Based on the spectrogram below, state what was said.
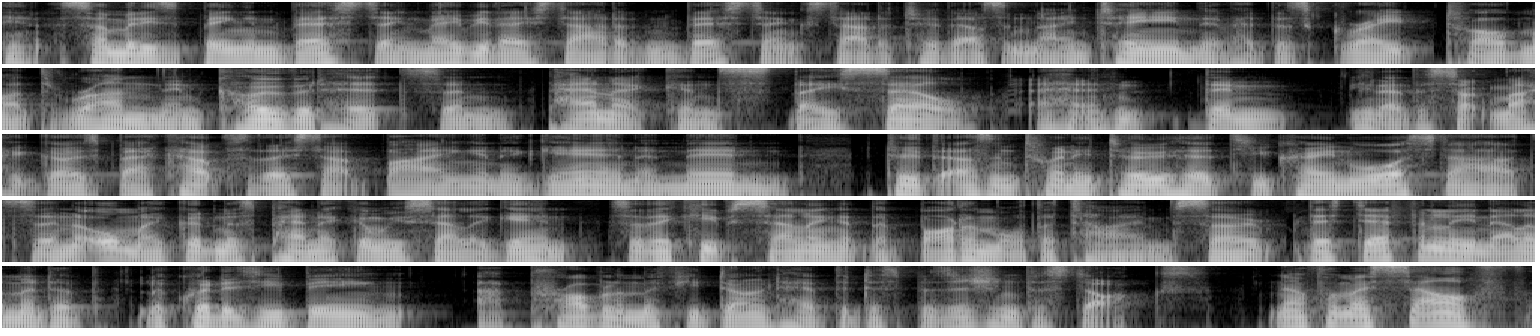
you know, somebody's been investing, maybe they started investing, started 2019, they've had this great 12 month run, then COVID hits and panic and they sell. And then, you know, the stock market goes back up, so they start buying in again. And then 2022 hits, Ukraine war starts, and oh my goodness, panic and we sell again. So they keep selling at the bottom all the time. So there's definitely an element of liquidity being a problem if you don't have the disposition for stocks. Now, for myself,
